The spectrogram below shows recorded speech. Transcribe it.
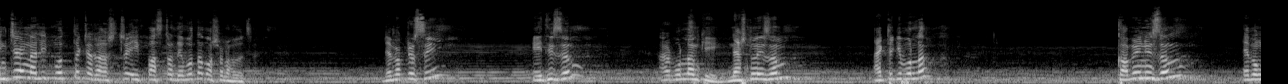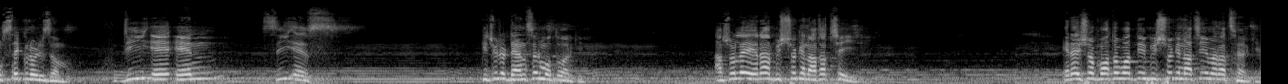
ইন্টারনালি প্রত্যেকটা রাষ্ট্রে এই পাঁচটা দেবতা বসানো হয়েছে। ডেমোক্রেসি এথিজম আর বললাম কি ন্যাশনালিজম একটা কি বললাম? কমিউনিজম এবং secularism D A N C S কিছুটা ড্যান্সের মতো আর কি। আসলে এরা বিশ্বকে নাচাচ্ছেই। এরা এইসব মতবাদ দিয়ে বিশ্বকে নাচিয়ে বেড়াচ্ছে আর কি।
